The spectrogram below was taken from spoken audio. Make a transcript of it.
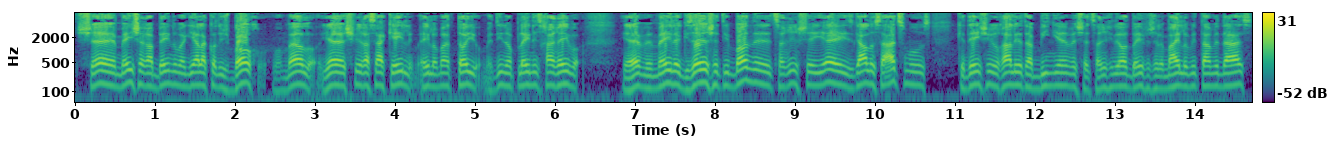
שמישר רבינו מגיע לקודש ברוך הוא, הוא אומר לו, יש שפיר עשה כלים, אילו מה טויו, מדינו פלייניס חרבו. ומילא גזיר שתיבונה צריך שיהיה איסגלוס עצמוס כדי שיוכל להיות הבניין ושצריך להיות באיפה של מיילו מטעם ודס.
